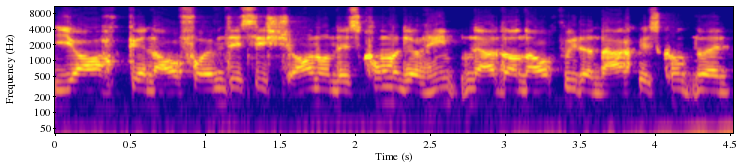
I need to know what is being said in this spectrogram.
Ja, genau, vor allem das ist schon, und es kommen ja hinten auch dann auch wieder nach, es kommt nur ein,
